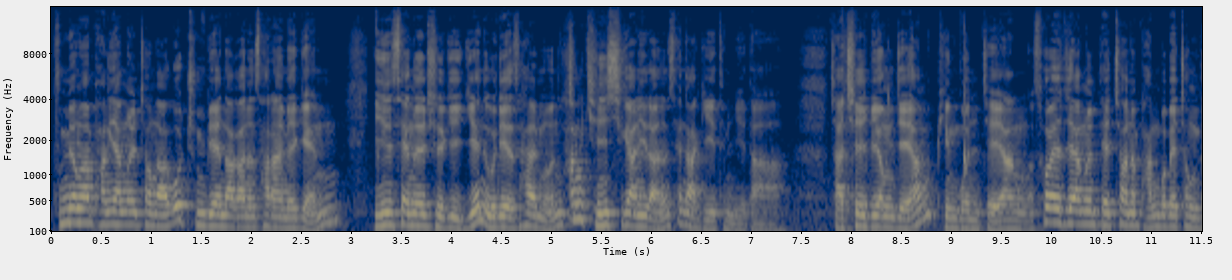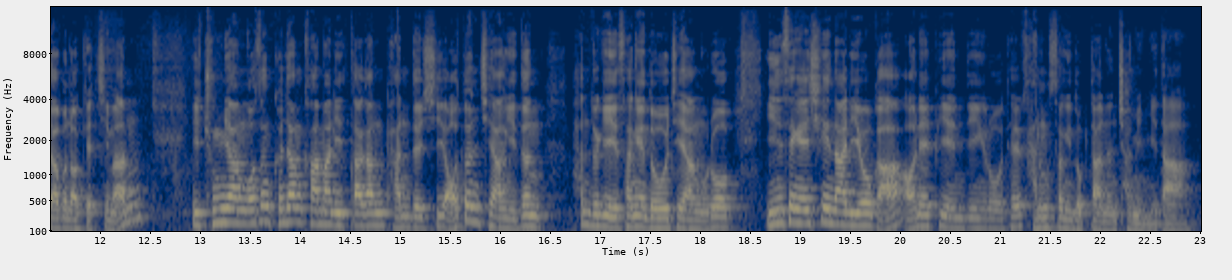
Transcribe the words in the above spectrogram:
분명한 방향을 정하고 준비해 나가는 사람에겐 인생을 즐기기엔 우리의 삶은 참 긴 시간이라는 생각이 듭니다. 자, 질병 재앙, 빈곤 재앙, 소외 재앙을 대처하는 방법의 정답은 없겠지만 이 중요한 것은 그냥 가만히 있다간 반드시 어떤 재앙이든 한두 개 이상의 노후 재앙으로 인생의 시나리오가 언해피 엔딩으로 될 가능성이 높다는 점입니다.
